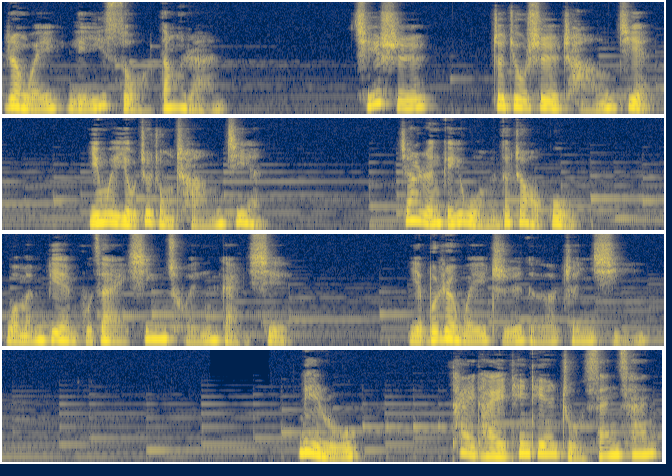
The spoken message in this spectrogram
认为理所当然？其实，这就是常见，因为有这种常见。家人给我们的照顾，我们便不再心存感谢，也不认为值得珍惜。例如，太太天天煮三餐，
